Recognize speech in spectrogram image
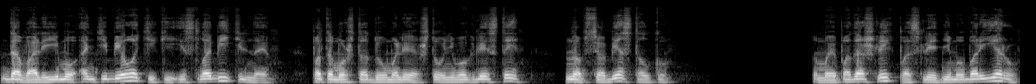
давали ему антибиотики и слабительные, потому что думали, что у него глисты, но все без толку. Мы подошли к последнему барьеру,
